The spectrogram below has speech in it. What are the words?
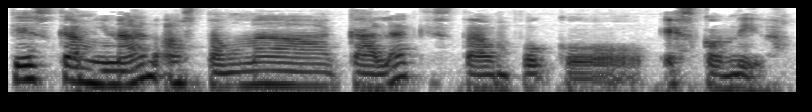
que es caminar hasta una cala que está un poco escondida.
